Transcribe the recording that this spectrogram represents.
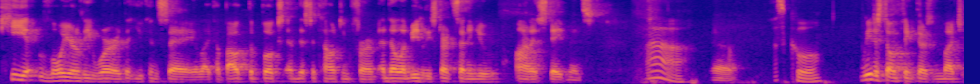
key lawyerly word that you can say, like about the books and this accounting firm, and they'll immediately start sending you honest statements. Ah, yeah, that's cool. we just don't think there's much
